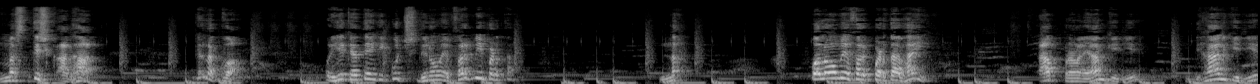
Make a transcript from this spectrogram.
मस्तिष्क आघात लकवा और ये कहते हैं कि कुछ दिनों में फ़र्क नहीं पड़ता। न, पलों में फ़र्क पड़ता है भाई। आप प्राणायाम कीजिए, ध्यान कीजिए,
